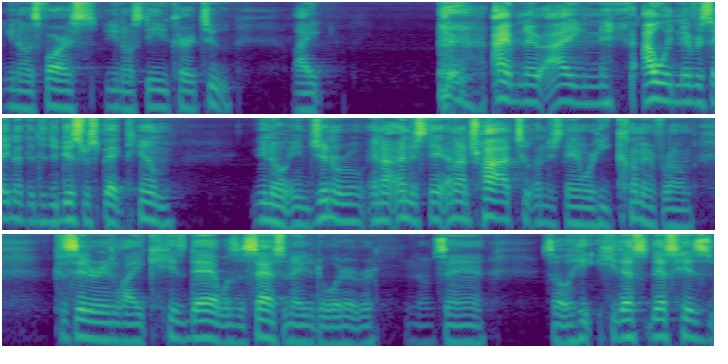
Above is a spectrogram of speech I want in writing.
You know, as far as you know, Steve Kerr too. Like I've never I I would never say nothing to disrespect him, you know, in general. And I understand and I try to understand where he coming from, considering like his dad was assassinated or whatever. You know what I'm saying? So he, he that's that's his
